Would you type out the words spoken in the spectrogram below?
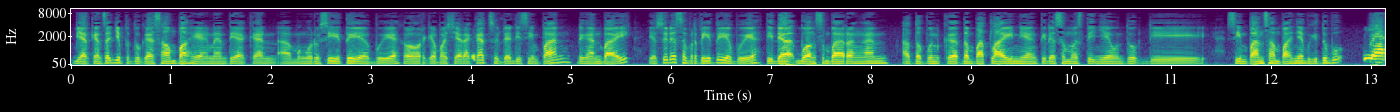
biarkan saja petugas sampah yang nanti akan uh, mengurusi itu ya Bu ya. Kalau warga masyarakat sudah disimpan dengan baik, ya sudah seperti itu ya Bu ya. Tidak buang sembarangan ataupun ke tempat lain yang tidak semestinya untuk disimpan sampahnya begitu Bu? Ya,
